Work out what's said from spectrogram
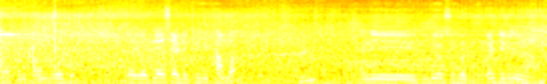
तर आपण खाऊन बघू. तर त्यासाठी तुम्ही थांबा. आणि व्हिडिओसोबत कंटिन्यू राहा.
